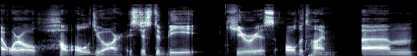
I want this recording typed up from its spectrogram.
or how old you are. It's just to be curious all the time. Um,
